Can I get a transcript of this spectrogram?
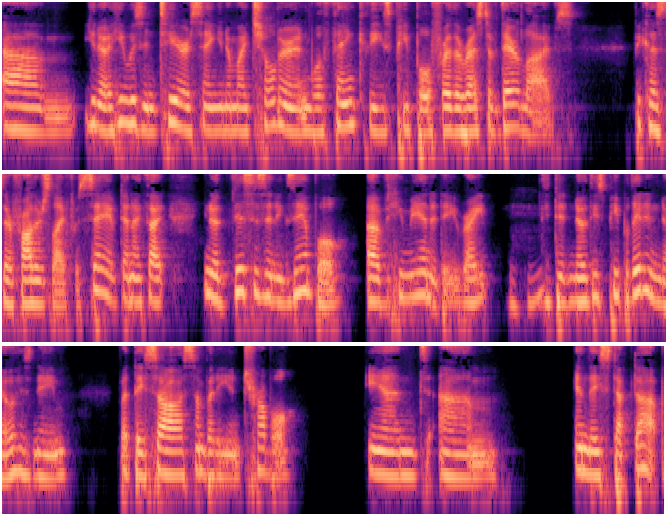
um, you know, he was in tears saying, you know, my children will thank these people for the rest of their lives because their father's life was saved. And I thought, you know, this is an example of humanity, right? hmm They didn't know these people. They didn't know his name, but they saw somebody in trouble and, um, and they stepped up.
